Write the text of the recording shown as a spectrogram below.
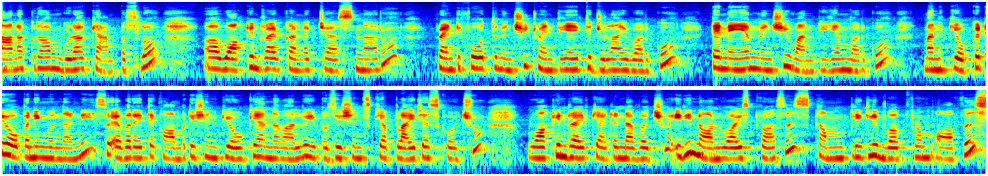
నానక్రామ్ కూడా క్యాంపస్లో వాక్ ఇన్ డ్రైవ్ కండక్ట్ చేస్తున్నారు. ట్వంటీ ఫోర్త్ నుంచి ట్వంటీ ఎయిత్ జులై వరకు టెన్ ఏఎం నుంచి వన్ పిఎం వరకు మనకి ఒక్కటే ఓపెనింగ్ ఉందండి. సో ఎవరైతే కాంపిటీషన్కి ఓకే అన్న వాళ్ళు ఈ పొజిషన్స్కి అప్లై చేసుకోవచ్చు. వాక్ ఇన్ డ్రైవ్కి అటెండ్ అవ్వచ్చు. ఇది non voice process completely work from office.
